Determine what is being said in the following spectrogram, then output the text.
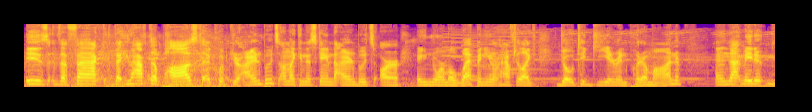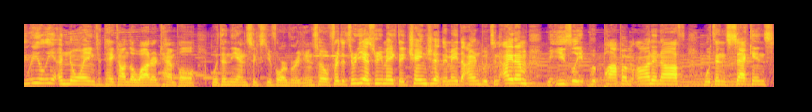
is the fact that you have to pause to equip your iron boots. Unlike in this game, the iron boots are a normal weapon. You don't have to like go to gear and put them on and that made it really annoying to take on the Water Temple within the N64 version. So for the 3DS remake, they changed it. They made the Iron Boots an item. We easily put, pop them on and off within seconds.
